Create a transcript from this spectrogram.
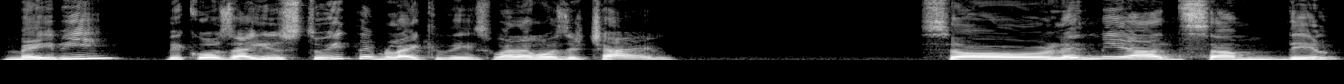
Maybe because I used to eat them like this when I was a child. So let me add some dill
